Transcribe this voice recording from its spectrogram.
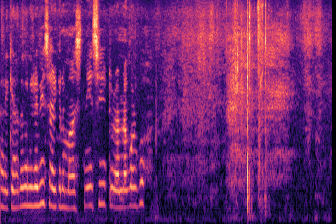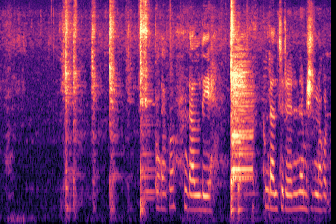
আর এখানে দেখো নিরামিষ, আর এখানে মাছ নিয়েছি, একটু রান্না করব। দেখো, ডাল দিয়ে, ডাল ছেড়ে নিরামিষ রান্না করব।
